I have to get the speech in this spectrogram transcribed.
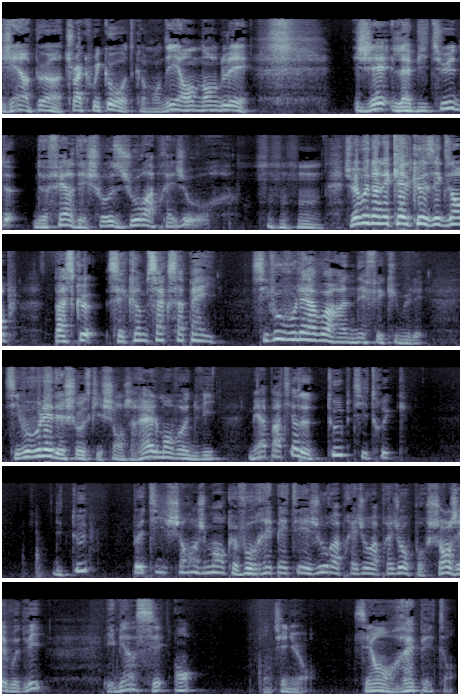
j'ai un peu un track record, comme on dit en anglais. J'ai l'habitude de faire des choses jour après jour. Je vais vous donner quelques exemples parce que c'est comme ça que ça paye. Si vous voulez avoir un effet cumulé, si vous voulez des choses qui changent réellement votre vie, mais à partir de tout petits trucs, des tout petits changements que vous répétez jour après jour après jour pour changer votre vie, eh bien c'est en continuant, c'est en répétant.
